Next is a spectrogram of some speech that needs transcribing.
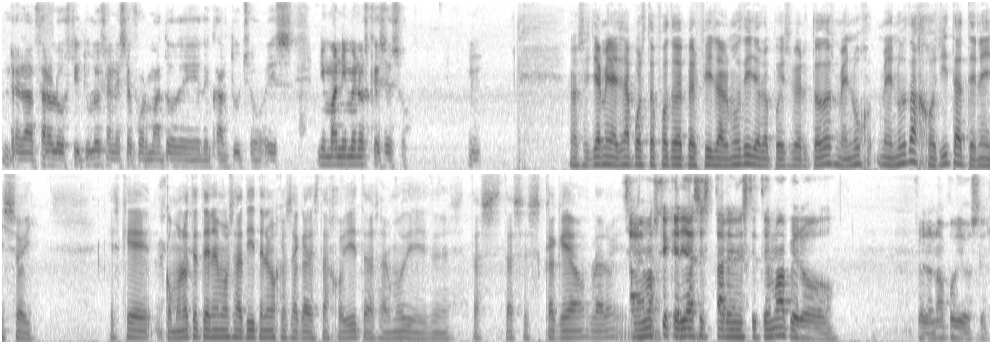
relanzaron los títulos en ese formato de, de cartucho. Es ni más ni menos que es eso. No sé, ya mira, ya ha puesto foto de perfil al Moody, ya lo podéis ver todos. Menuda joyita tenéis hoy. Es que como no te tenemos a ti, tenemos que sacar estas joyitas al Moody. Estás, estás escaqueado, claro. sabemos que querías estar en este tema, pero, pero no ha podido ser.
